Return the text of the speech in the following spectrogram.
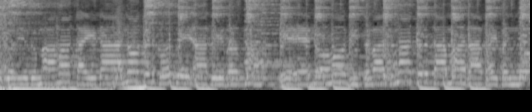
કળિયુગમાં કાયદાનો તડકો છે આ બેવફા એનો વિશ્વાસ ના કરતા મારા ભાઈ બંધો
